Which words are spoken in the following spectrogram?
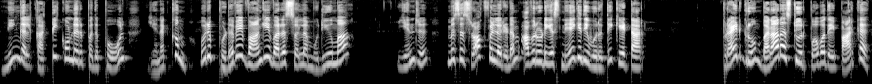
நீங்கள் கட்டிக்கொண்டிருப்பது போல் எனக்கும் ஒரு புடவை வாங்கி வர சொல்ல முடியுமா? என்று மிஸ்ஸஸ் ராக்ஃபில்லரிடம் அவருடைய சிநேகிதி ஒருத்தி கேட்டார். பிரைட் குரூம் பனாரஸ் டூர் போவதை பார்க்க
